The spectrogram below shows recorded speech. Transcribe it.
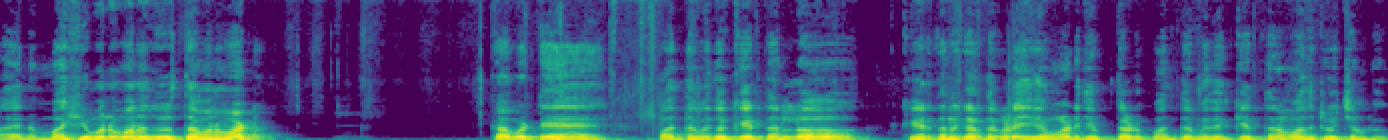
ఆయన మహిమను మనం చూస్తామన్నమాట. కాబట్టే పంతొమ్మిదో కీర్తనలో కీర్తనకర్త కూడా ఇదే మాట చెప్తాడు. పంతొమ్మిదో కీర్తన మొదటి వచ్చినప్పుడు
